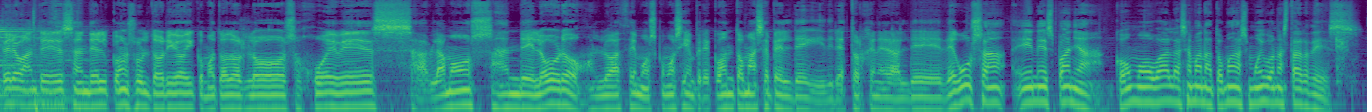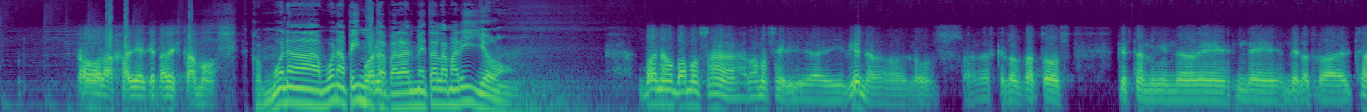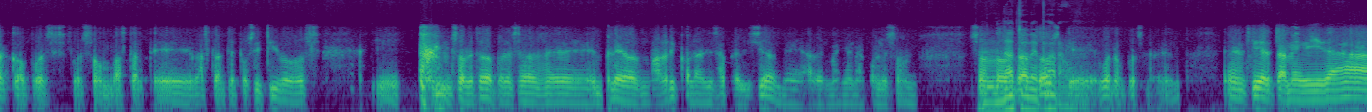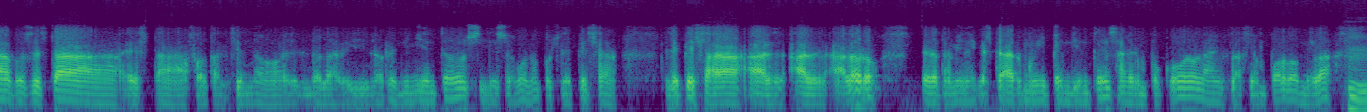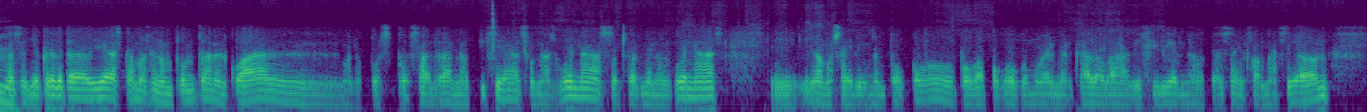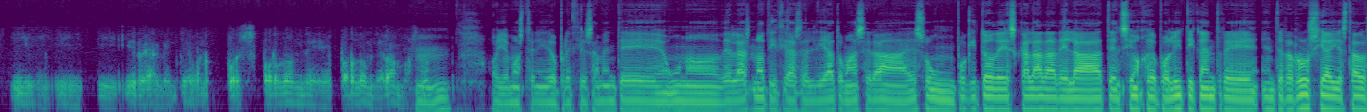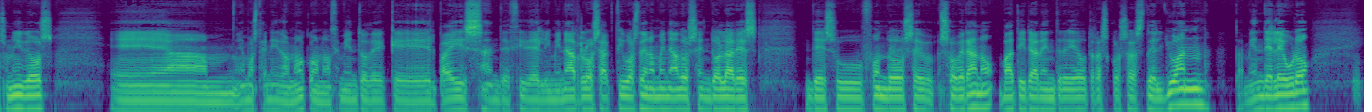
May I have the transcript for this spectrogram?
Pero antes del consultorio y como todos los jueves hablamos del oro. Lo hacemos como siempre con Tomás Epeldegui, director general de Degusa en España. ¿Cómo va la semana, Tomás? Muy buenas tardes. Hola Javier, ¿qué tal estamos? Con buena buena pinta para el metal amarillo. Bueno, vamos a vamos a ir, viendo los la verdad es que los datos que están viniendo de, del otro lado del charco pues pues son bastante bastante positivos y sobre todo por esos eh, empleos no agrícolas y esa previsión de a ver mañana cuáles son son los datos que bueno pues en, cierta medida pues está está fortaleciendo el dólar y los rendimientos y eso bueno pues le pesa le pesa al, al, al oro pero también hay que estar muy pendientes a ver un poco la inflación por dónde va. Mm. Entonces yo creo que todavía estamos en un punto en el cual, bueno, pues, pues saldrán noticias, unas buenas, otras menos buenas, y, vamos a ir viendo un poco, poco a poco, cómo el mercado va digiriendo toda esa información y, realmente bueno pues por dónde por dónde vamos hoy hemos tenido precisamente una de las noticias del día Tomás era eso un poquito de escalada de la tensión geopolítica entre entre Rusia y Estados Unidos. Eh, hemos tenido ¿no? conocimiento de que el país decide eliminar los activos denominados en dólares de su fondo soberano, va a tirar entre otras cosas del yuan, también del euro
